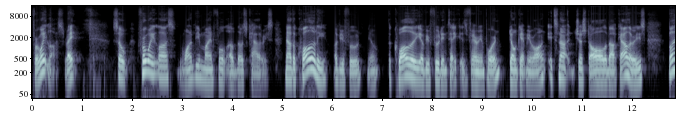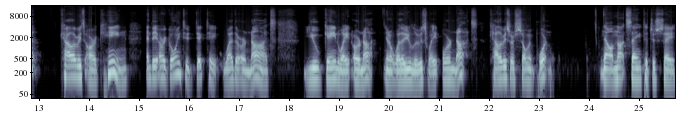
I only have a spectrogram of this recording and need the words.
for weight loss, right? So for weight loss, you want to be mindful of those calories. Now, the quality of your food, you know, the quality of your food intake is very important. Don't get me wrong. It's not just all about calories, but calories are king and they are going to dictate whether or not you gain weight or not, you know, whether you lose weight or not. Calories are so important. Now, I'm not saying to just say,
